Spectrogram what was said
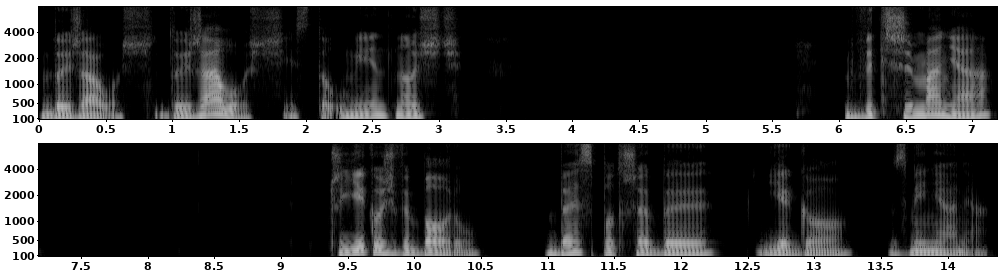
dojrzałość. Dojrzałość jest to umiejętność wytrzymania czyjegoś wyboru bez potrzeby jego zmieniania.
